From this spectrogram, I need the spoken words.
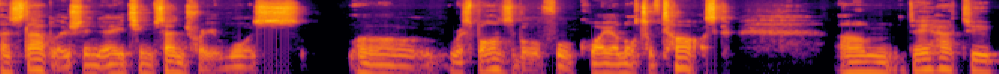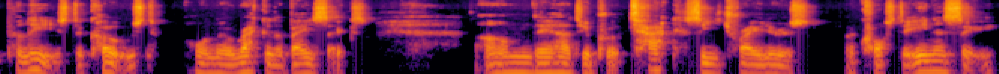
established in the 18th century, was uh, responsible for quite a lot of tasks. Um, they had to police the coast on a regular basis. Um, they had to protect sea traders across the inner sea.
